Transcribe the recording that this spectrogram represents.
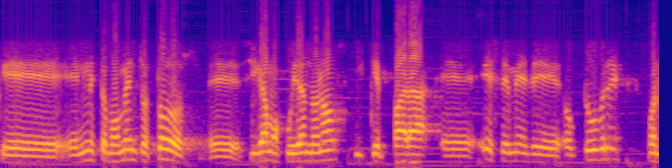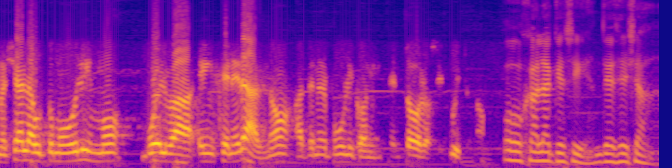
que en estos momentos todos sigamos cuidándonos y que para ese mes de octubre bueno, ya el automovilismo vuelva en general, ¿no? A tener público en, todos los circuitos. Ojalá que sí, desde ya.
